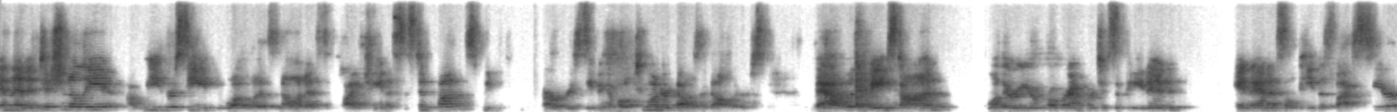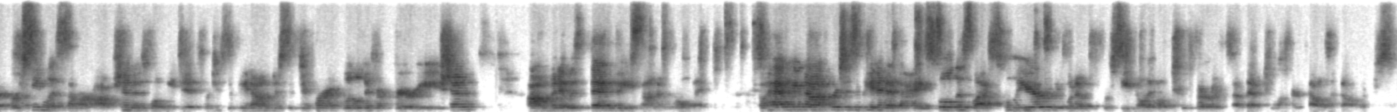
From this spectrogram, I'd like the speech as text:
And then additionally, uh, we received what was known as supply chain assistant funds. We are receiving about $200,000. That was based on whether your program participated in NSLP this last year or seamless summer option is what we did participate on, just a different, little different variation. Um, but it was then based on enrollment. So had we not participated at the high school this last school year, we would have received only about two thirds of that $200,000.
